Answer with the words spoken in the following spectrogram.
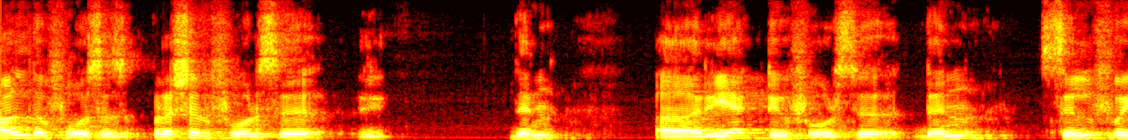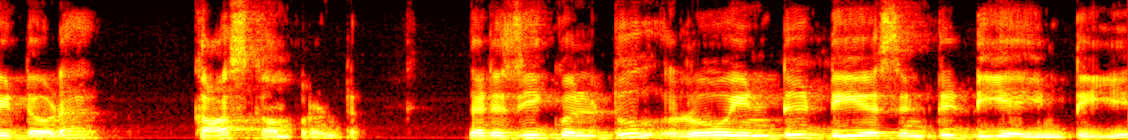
all the forces pressure force then reactive force then self வெயிட்டோட cos component that is equal to rho into ds into dA into a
